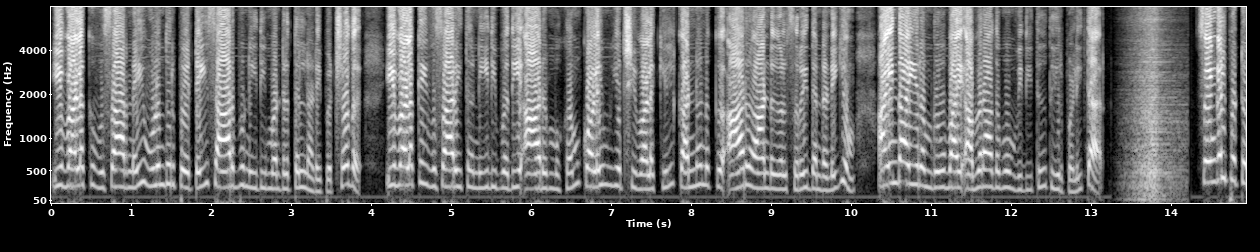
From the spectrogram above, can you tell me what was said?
இவ்வழக்கு விசாரணை உளுந்தூர்பேட்டை சார்பு நீதிமன்றத்தில் நடைபெற்றது. இவ்வழக்கை விசாரித்த நீதிபதி ஆறுமுகம் கொலை முயற்சி வழக்கில் கண்ணனுக்கு ஆறு ஆண்டுகள் சிறை தண்டனையும் ஐந்தாயிரம் ரூபாய் அபராதமும் விதித்து தீர்ப்பளித்தார். செங்கல்பட்டு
